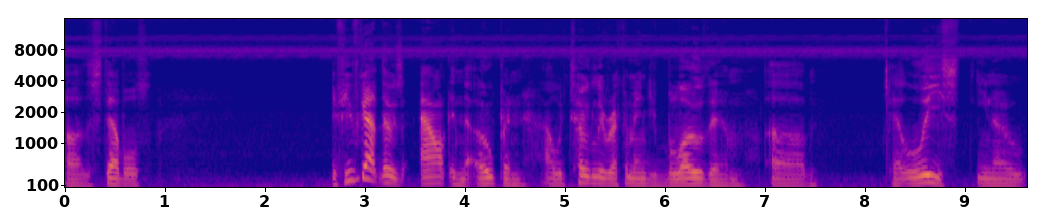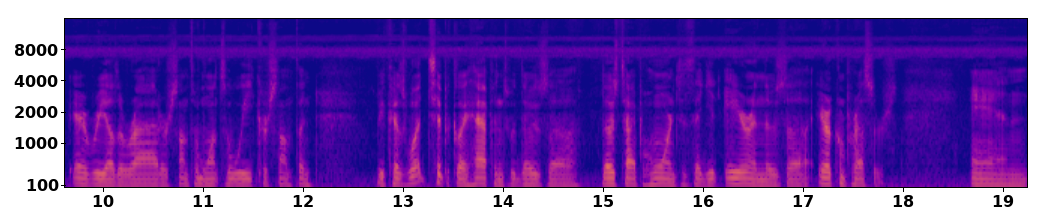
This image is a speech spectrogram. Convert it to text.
uh, the Stebels, if you've got those out in the open, I would totally recommend you blow them um, at least, you know, every other ride or something, once a week or something. because what typically happens with those uh, those type of horns is they get air in those uh, air compressors and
